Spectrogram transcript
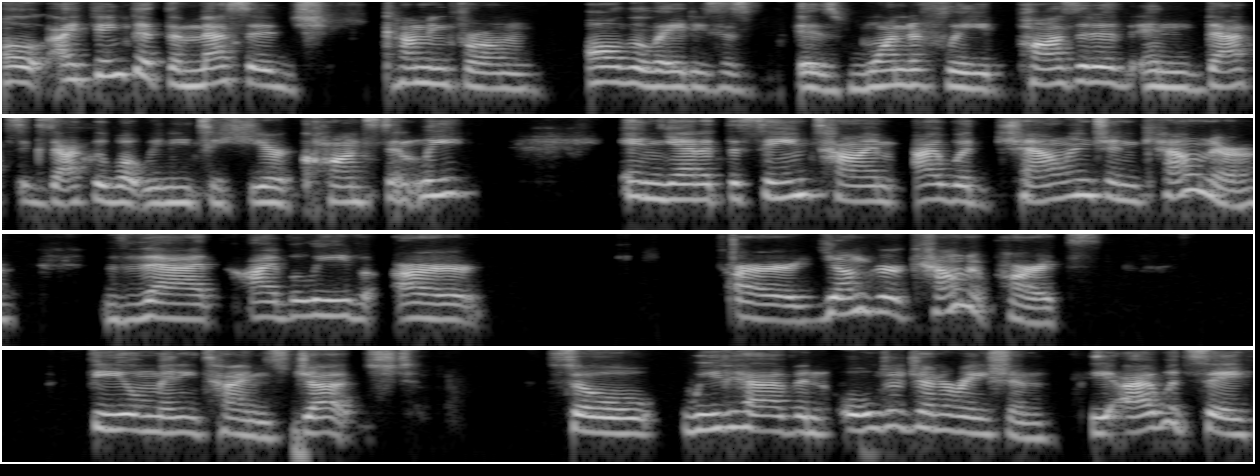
Oh, I think that the message coming from all the ladies is is wonderfully positive and that's exactly what we need to hear constantly. And yet at the same time, I would challenge and counter that I believe our our younger counterparts feel many times judged. So we have an older generation, the I would say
